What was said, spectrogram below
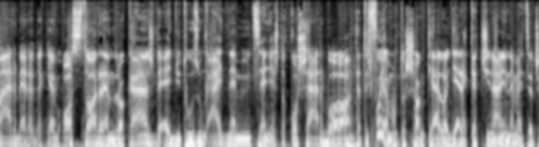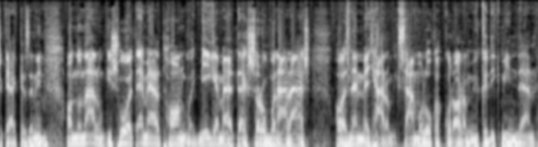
már meredekebb, asztalrendrakás, de együtt húzunk ágyneműt, szennyest a kosárba, tehát hogy folyamatosan kell a gyereket csinálni, nem egyszer csak elkezdeni. Annó nálunk is volt emelt hang, vagy még emeltek, sarokban állás, ha az nem megy háromig számolók, akkor arra működik minden.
